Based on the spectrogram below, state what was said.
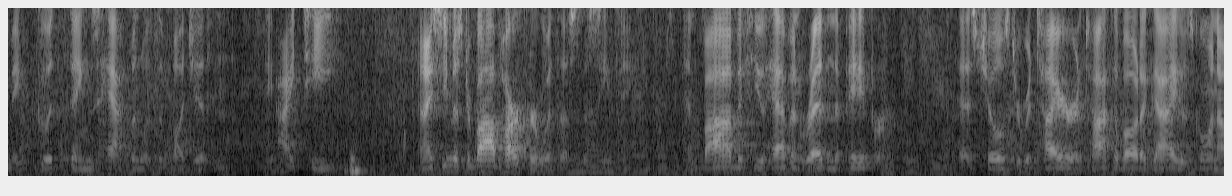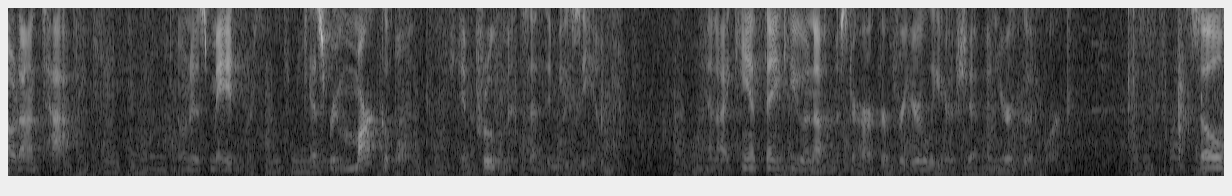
made good things happen with the budget and the IT. And I see Mr. Bob Harker with us this evening. And Bob, if you haven't read in the paper, has chose to retire and talk about a guy who's going out on top and has made just remarkable improvements at the museum. And I can't thank you enough, Mr. Harker, for your leadership and your good work. So,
